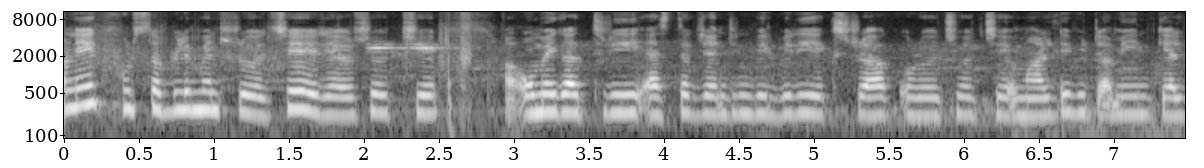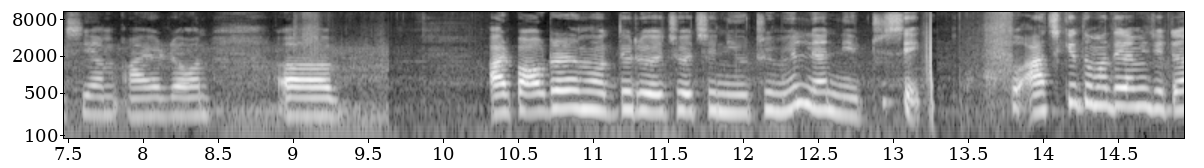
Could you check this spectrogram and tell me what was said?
অনেক ফুড সাপ্লিমেন্ট রয়েছে। যে হচ্ছে omega three astaxanthin bilberry extra রয়েছে হচ্ছে মাল্টিভিটামিন ক্যালসিয়াম আয়রন আর পাউডারের মধ্যে রয়েছে হচ্ছে নিউট্রিমিল আর নিউট্রিসেক তো আজকে তোমাদের আমি যেটা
